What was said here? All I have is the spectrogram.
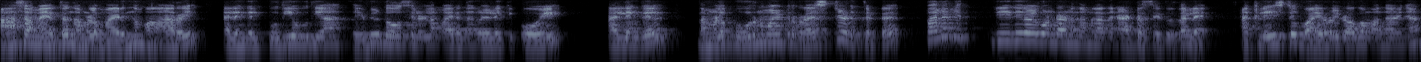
ആ സമയത്ത് നമ്മൾ മരുന്ന് മാറി അല്ലെങ്കിൽ പുതിയ പുതിയ ഹെവി ഡോസിലുള്ള മരുന്നുകളിലേക്ക് പോയി അല്ലെങ്കിൽ നമ്മൾ പൂർണമായിട്ട് റെസ്റ്റ് എടുത്തിട്ട് പല രീതികൾ കൊണ്ടാണ് നമ്മൾ അതിനെ അഡ്രസ് ചെയ്തത് അല്ലെ? അറ്റ്ലീസ്റ്റ് വൈറൽ രോഗം വന്നു കഴിഞ്ഞാൽ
